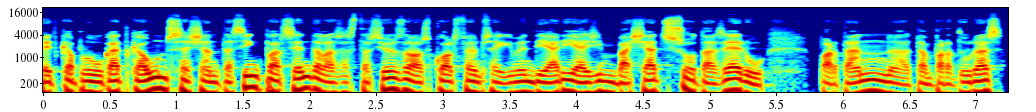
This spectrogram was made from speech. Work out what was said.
fet que ha provocat que un 65% de les estacions de les quals fem seguiment diari hagin baixat sota zero. Per tant, eh, temperatures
